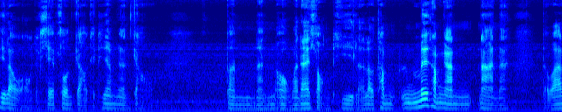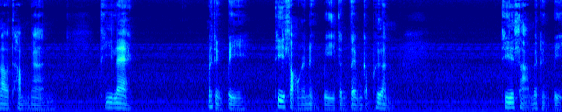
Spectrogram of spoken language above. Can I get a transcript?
ที่เราออกจาก safe zone เก่าจากที่ทำงานเก่า ตอนนั้นออกมาได้สองที่แล้วเราทำไม่ได้ทำงานนานนะ แต่ว่าเราทำงานที่แรก ไม่ถึงปี ที่สองในหนึ่งปีเต็มๆกับเพื่อน ที่สามไม่ถึงปี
